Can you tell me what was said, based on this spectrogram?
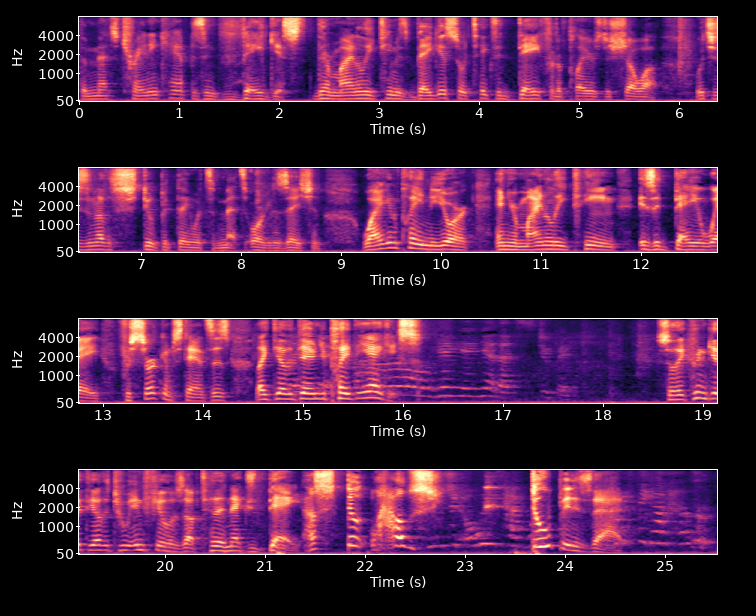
The Mets training camp is in Vegas. Their minor league team is Vegas, so it takes a day for the players to show up, which is another stupid thing with the Mets organization. Why are you going to play in New York and your minor league team is a day away for circumstances like the other day when you played the Yankees? Oh, yeah, yeah, yeah, that's stupid. So they couldn't get the other two infielders up to the next day. How stu- How You should always have. stupid is that? What if they got hurt?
